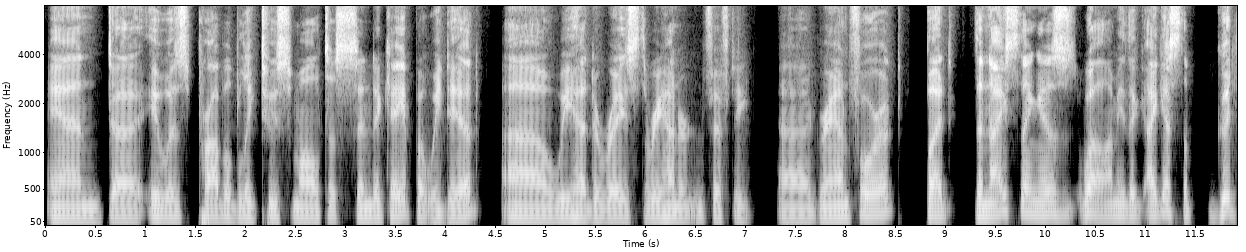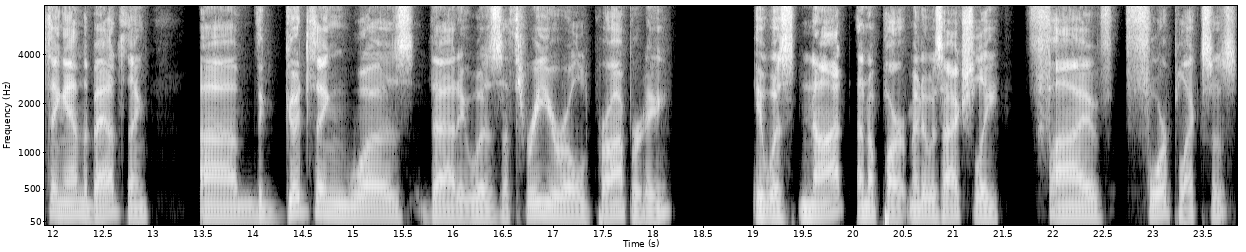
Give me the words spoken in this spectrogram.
and uh, it was probably too small to syndicate, but we did. Uh, we had to raise 350 uh, grand for it. But the nice thing is, well, I mean, the, I guess the good thing and the bad thing. Um, the good thing was that it was a three year old property. It was not an apartment. It was actually five fourplexes,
